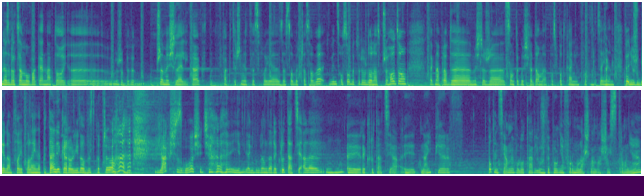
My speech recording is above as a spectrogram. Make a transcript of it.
no, zwracamy uwagę na to, e, żeby przemyśleli tak, faktycznie te swoje zasoby czasowe, więc osoby, które już do nas przychodzą, tak naprawdę myślę, że są tego świadome po spotkaniu informacyjnym. Pewnie już biegam twoje kolejne pytanie, Karolino, wyskoczyła. jak się zgłosić i jak wygląda rekrutacja, ale mhm. Y, Rekrutacja. Y, Najpierw potencjalny wolontariusz wypełnia formularz na naszej stronie.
